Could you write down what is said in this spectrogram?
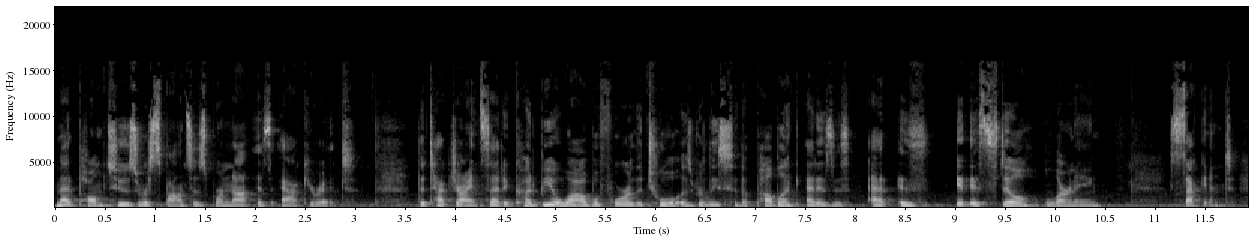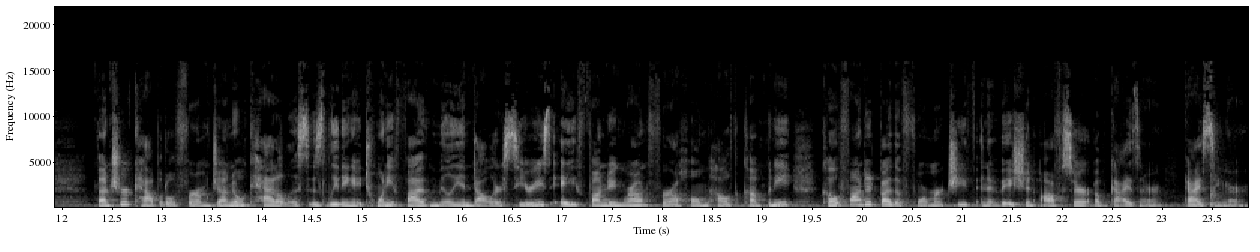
MedPalm 2's responses were not as accurate. The tech giant said it could be a while before the tool is released to the public as it is still learning. Second, venture capital firm General Catalyst is leading a $25 million Series A funding round for a home health company co founded by the former Chief Innovation Officer of Geisinger. Geisinger.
